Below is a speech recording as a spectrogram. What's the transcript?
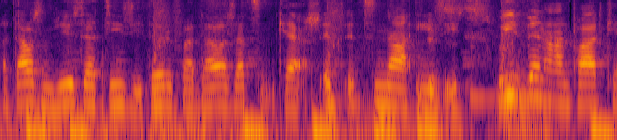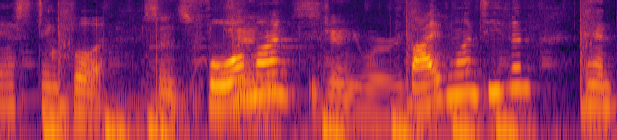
a thousand views that's easy. Thirty-five dollars that's some cash. It, it's not easy. It's- We've been on podcasting for since Four Janu- months? January. five months even, and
